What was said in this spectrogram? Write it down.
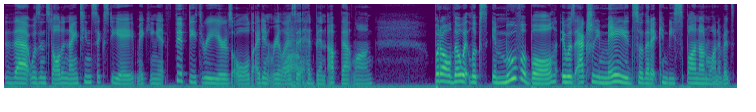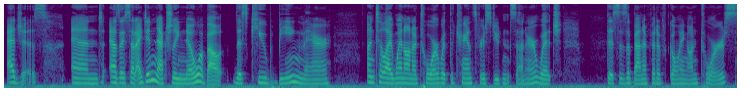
that was installed in 1968, making it 53 years old. I didn't realize Wow. it had been up that long. But although it looks immovable, it was actually made so that it can be spun on one of its edges. And as I said, I didn't actually know about this cube being there until I went on a tour with the Transfer Student Center, which this is a benefit of going on tours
